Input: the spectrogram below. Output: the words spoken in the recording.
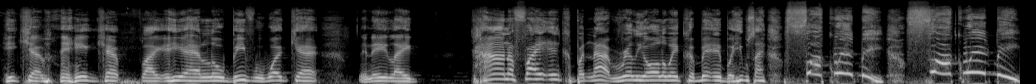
He kept, he kept like, he had a little beef with one cat and they like kind of fighting, but not really all the way committed. But he was like, "Fuck with me, fuck with me,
